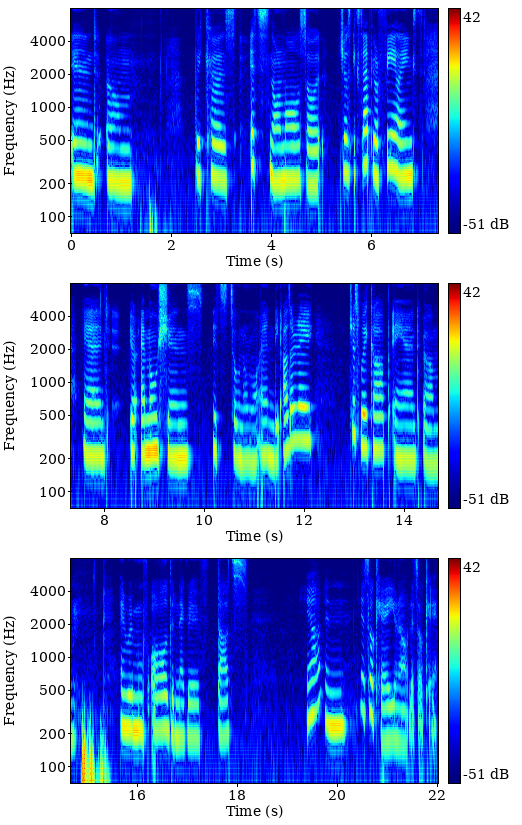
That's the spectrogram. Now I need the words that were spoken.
And um because it's normal, so just accept your feelings and your emotions. It's so normal. And the other day, just wake up and um and remove all the negative thoughts. Yeah, and it's okay, you know, that's okay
